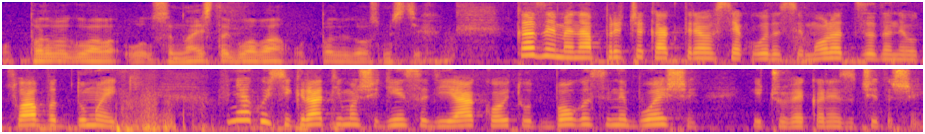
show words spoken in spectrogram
от първа глава, 18 глава, от първи до 8 стих. Каза им една притча как трябва всякога да се молят, за да не отслабват думайки. В някой си град имаше един съдия, който от Бога се не боеше и човека не зачиташе.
